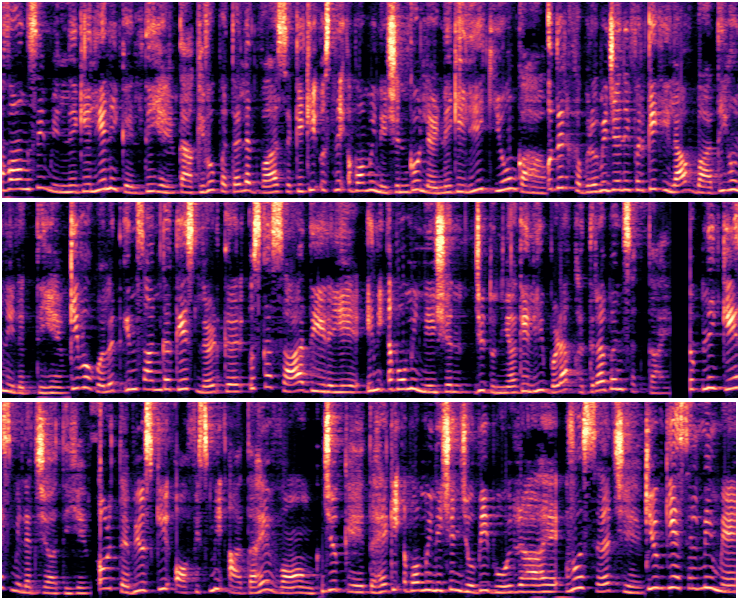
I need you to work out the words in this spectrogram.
वोंग से मिलने के लिए निकलती है, ताकि वो पता लगवा सके कि उसने अबोमिनेशन को लड़ने के लिए क्यों कहा। उधर खबरों में जेनिफर के खिलाफ बातें होने लगती हैं कि वो गलत इंसान का केस लड़कर उसका साथ दे रही है, यानी अबोमिनेशन जो दुनिया के लिए बड़ा खतरा बन सकता है। अपने केस में लग जाती है और तभी उसके ऑफ़िस में आता है वोंग जो कहता है कि अबोमिनेशन जो भी बोल रहा है, वो सच है। क्योंकि असल में मैं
